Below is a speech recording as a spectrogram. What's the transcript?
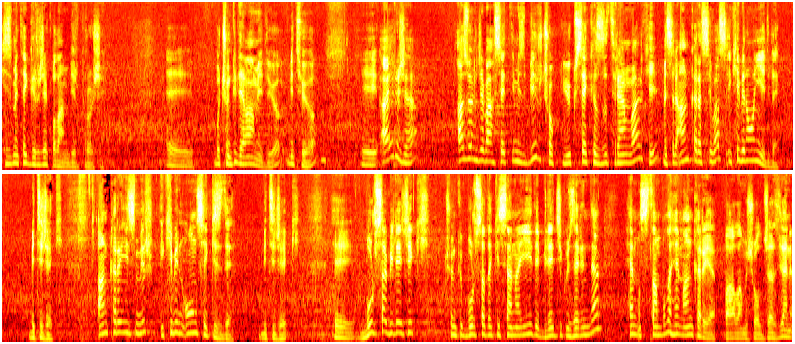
hizmete girecek olan bir proje. E, bu çünkü devam ediyor, bitiyor. E, ayrıca az önce bahsettiğimiz birçok yüksek hızlı tren var ki mesela Ankara Sivas 2017'de bitecek. Ankara İzmir 2018'de bitecek. E, Bursa Bilecik çünkü Bursa'daki sanayiyi de Bilecik üzerinden hem İstanbul'a hem Ankara'ya bağlamış olacağız. Yani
